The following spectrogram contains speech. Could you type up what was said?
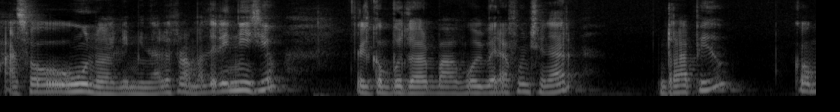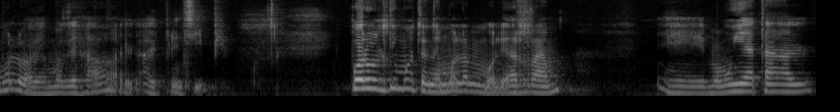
paso 1, eliminar los programas del inicio, el computador va a volver a funcionar rápido como lo habíamos dejado al, principio. Por último tenemos la memoria RAM, eh, muy atada al,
